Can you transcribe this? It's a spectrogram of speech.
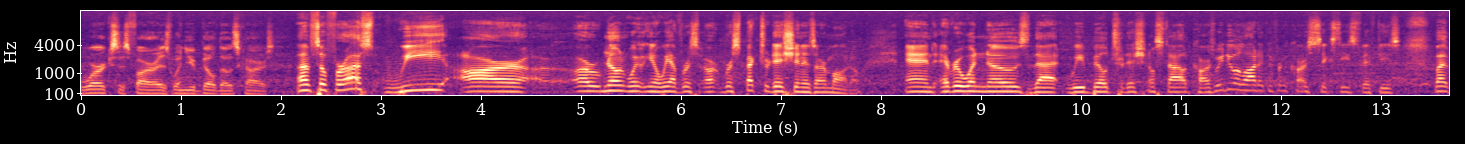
works as far as when you build those cars. Um, so for us, we are are known. we- You know, we have res- our respect tradition is our motto, and everyone knows that we build traditional styled cars. We do a lot of different cars, 60s, 50s, but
